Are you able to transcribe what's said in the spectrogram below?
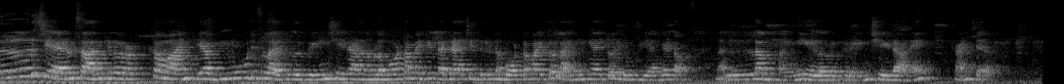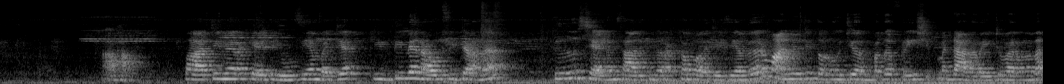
തീർച്ചയായും സാധിക്കുന്നവരൊക്കെ വാങ്ങിക്കുക. ബ്യൂട്ടിഫുൾ ആയിട്ടുള്ള ഗ്രീൻ ആണ്. നമ്മൾ ബോട്ടം അറ്റാച്ച് ചെയ്തിട്ടുണ്ട്. ബോട്ടം ആയിട്ടോ ലൈനിങ് ആയിട്ടോ യൂസ് ചെയ്യാം കേട്ടോ. നല്ല ഭംഗിയുള്ള ഒരു ഗ്രീൻ ആണ്. കാണിച്ചു തരാം. ആഹാ. പാർട്ടി വെയർ ഒക്കെ ആയിട്ട് യൂസ് ചെയ്യാൻ പറ്റിയ കിഡിലൻ ഔട്ട്ഫിറ്റ് ആണ്. തീർച്ചയായും സാധിക്കുന്നവരൊക്കെ പർച്ചേസ് ചെയ്യാം വെറും അഞ്ഞൂറ്റി തൊണ്ണൂറ്റി ഒൻപത് ഫ്രീ ഷിപ്മെന്റ് ആണ് റേറ്റ് വരുന്നത്.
